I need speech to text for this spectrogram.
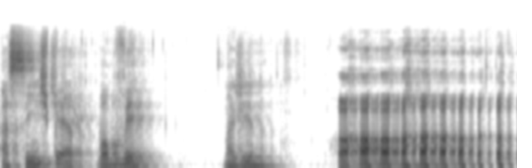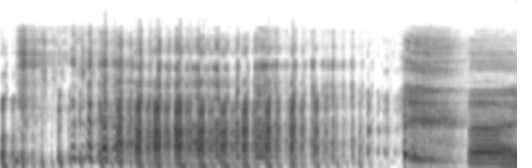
Assim espero. Vamos ver. Imagina. Ai,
